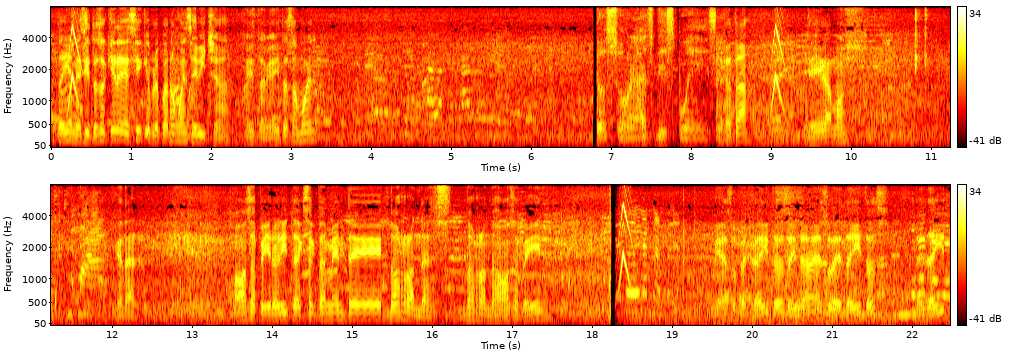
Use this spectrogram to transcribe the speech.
Está llenecito, eso quiere decir que prepara un buen ceviche. ¿ah? Ahí está, mira, ahí está Samuel. Dos horas después. Ya está, ya llegamos. ¿Qué tal? Vamos a pedir ahorita exactamente dos rondas. Dos rondas vamos a pedir. Mira sus pescaditos, ahí está, ¿eh? sus detallitos. Detallitos.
